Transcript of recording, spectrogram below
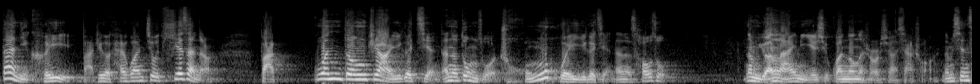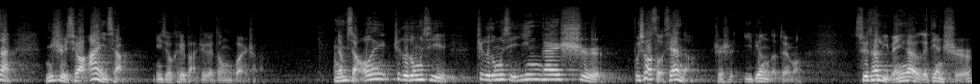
但你可以把这个开关就贴在那儿，把。关灯这样一个简单的动作，重回一个简单的操作。那么原来你也许关灯的时候需要下床，那么现在你只需要按一下，你就可以把这个灯关上。那么想，OK，这个东西，这个东西应该是不需要走线的，这是一定的，对吗？所以它里面应该有个电池。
